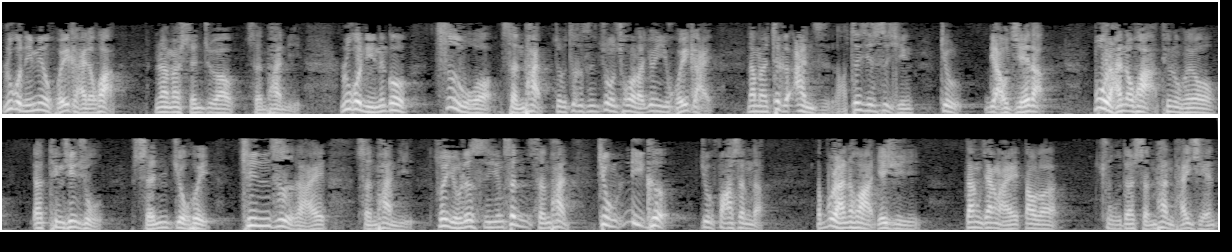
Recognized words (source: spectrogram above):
如果你没有悔改的话，那么神就要审判你。如果你能够自我审判，就这个事做错了，愿意悔改，那么这个案子啊，这些事情就了结了。不然的话，听众朋友要听清楚，神就会亲自来审判你。所以有的事情审审判就立刻就发生了。不然的话，也许当将来到了主的审判台前，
